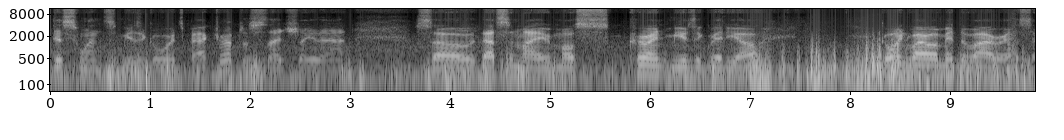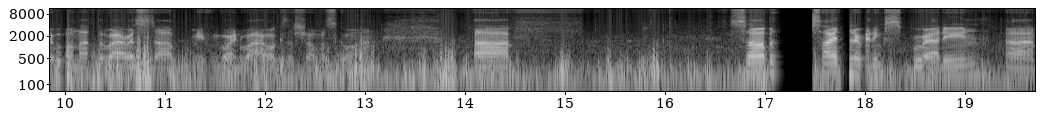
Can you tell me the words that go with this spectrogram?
this one's Music Awards backdrop. Just thought I'd show you that. So that's in my most current music video. Going viral amid the virus. I will not the virus stop me from going viral because the show must go on. Uh, so besides everything spreading, uh,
